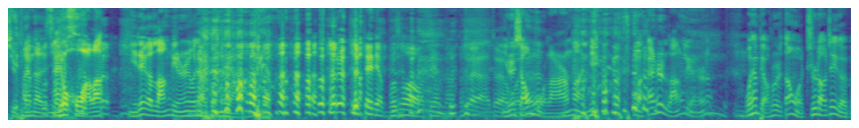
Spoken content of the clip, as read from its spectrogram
去喷他，你就火了。你这个狼铃有点东西啊，这点不错，我天哪！对啊，对啊，你是小母狼吗？你怎么还是狼铃呢？我想表述是，当我知道这个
